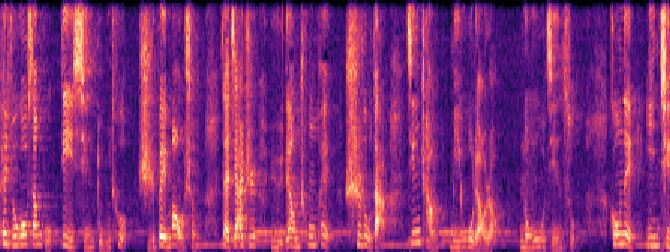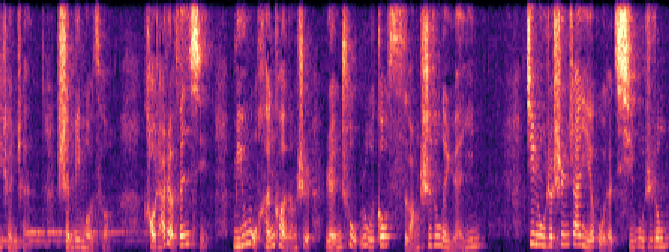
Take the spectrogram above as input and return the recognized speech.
黑竹沟山谷地形独特，植被茂盛，再加之雨量充沛、湿度大，经常迷雾缭绕、浓雾紧锁，沟内阴气沉沉、神秘莫测。考察者分析，迷雾很可能是人畜入沟死亡失踪的原因。进入这深山野谷的奇雾之中，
